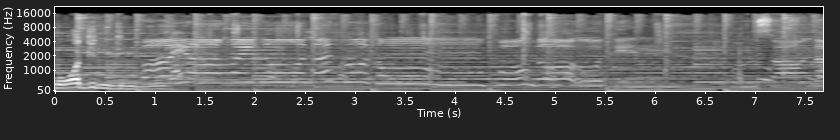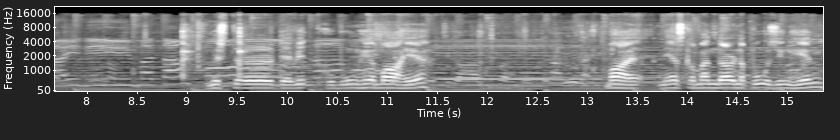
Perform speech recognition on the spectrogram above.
mo din din Mr. David Hubung he, ma he. Ma mes commander na pu jing hin.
